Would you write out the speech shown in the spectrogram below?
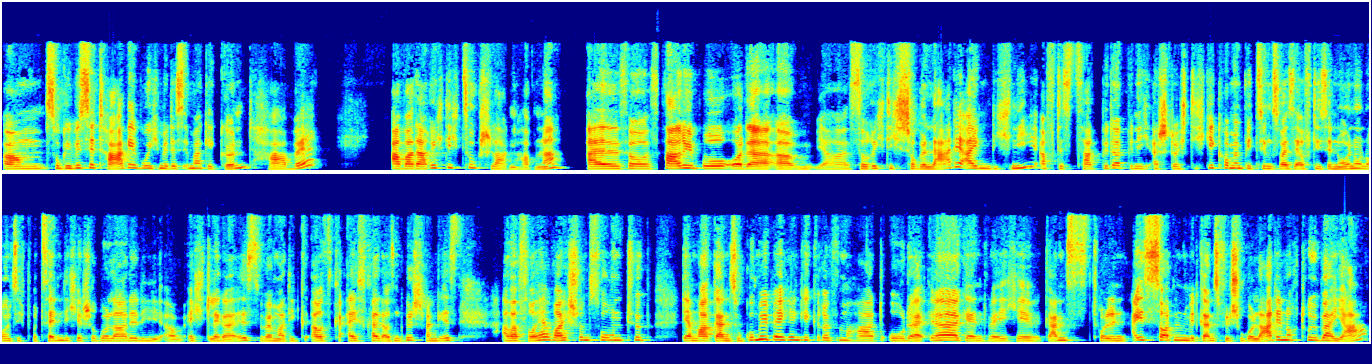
Ähm, so gewisse Tage, wo ich mir das immer gegönnt habe aber da richtig zugeschlagen habe, ne? Also Haribo oder ähm, ja, so richtig Schokolade eigentlich nie. Auf das Zartbitter bin ich erst durch dich gekommen, beziehungsweise auf diese 99-prozentige Schokolade, die ähm, echt lecker ist, wenn man die aus, eiskalt aus dem Kühlschrank isst. Aber vorher war ich schon so ein Typ, der mal ganz so Gummibärchen gegriffen hat oder irgendwelche ganz tollen Eissorten mit ganz viel Schokolade noch drüber. Ja,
